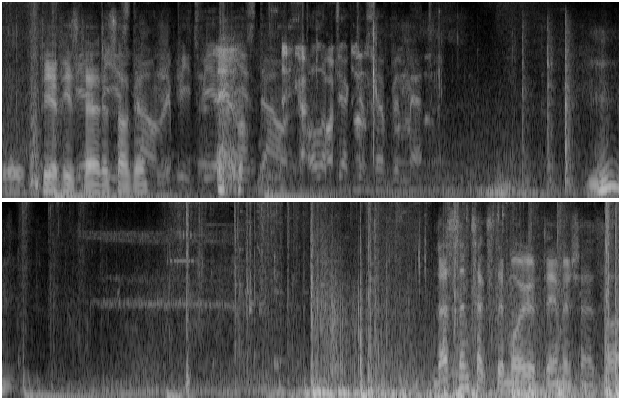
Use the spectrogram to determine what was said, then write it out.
VIP's dead, it's all good. Repeat, VIP is down. All objectives have been met. Mm. That Semtex did more damage than I thought.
